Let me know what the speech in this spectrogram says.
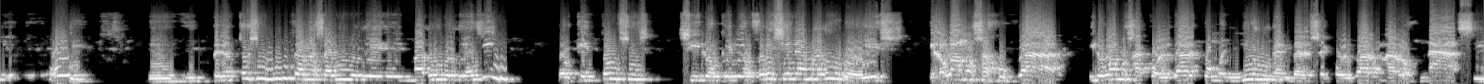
de, odio. Eh, pero entonces nunca va a salir de Maduro de allí, porque entonces si lo que le ofrecen a Maduro es que lo vamos a juzgar y lo vamos a colgar como en Nuremberg se colgaron a los nazis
